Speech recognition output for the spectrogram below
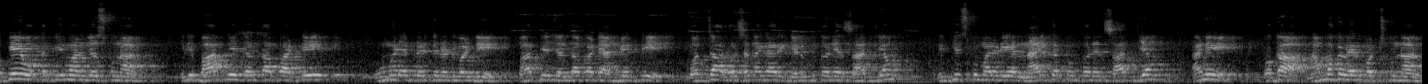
ఒకే ఒక్క తీర్మానం చేసుకున్నారు. ఇది భారతీయ జనతా పార్టీ ఉమ్మడి అభ్యర్థి అయినటువంటి భారతీయ జనతా పార్టీ అభ్యర్థి బొత్స రోషన్న గారి గెలుపుతోనే సాధ్యం నితీష్ కుమార్ రెడ్డి గారి నాయకత్వంతోనే సాధ్యం అని ఒక నమ్మకం ఏర్పరచుకున్నారు.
